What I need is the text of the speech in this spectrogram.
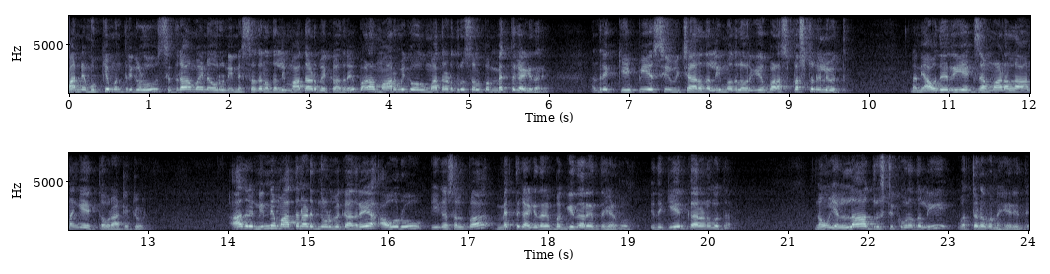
ಮಾನ್ಯ ಮುಖ್ಯಮಂತ್ರಿಗಳು ಸಿದ್ದರಾಮಯ್ಯನವರು ನಿನ್ನೆ ಸದನದಲ್ಲಿ ಮಾತಾಡಬೇಕಾದ್ರೆ ಭಾಳ ಮಾರ್ಮಿಕವಾಗಿ ಮಾತಾಡಿದ್ರು, ಸ್ವಲ್ಪ ಮೆತ್ತಗಾಗಿದ್ದಾರೆ. ಅಂದರೆ ಕೆ ಪಿ ಎಸ್ ಸಿ ವಿಚಾರದಲ್ಲಿ ಮೊದಲವರಿಗೆ ಭಾಳ ಸ್ಪಷ್ಟ ನಿಲುವಿತ್ತು. ನಾನು ಯಾವುದೇ ರೀ ಎಕ್ಸಾಮ್ ಮಾಡಲ್ಲ ಅನ್ನಂಗೆ ಇತ್ತು ಅವ್ರ ಆಟಿಟ್ಯೂಡ್ ಆದರೆ ನಿನ್ನೆ ಮಾತನಾಡಿದ್ದು ನೋಡಬೇಕಾದ್ರೆ ಅವರು ಈಗ ಸ್ವಲ್ಪ ಮೆತ್ತಗಾಗಿದ್ದಾರೆ, ಬಗ್ಗಿದ್ದಾರೆ ಅಂತ ಹೇಳ್ಬೋದು. ಇದಕ್ಕೆ ಏನು ಕಾರಣ ಗೊತ್ತಾ? ನಾವು ಎಲ್ಲ ದೃಷ್ಟಿಕೋನದಲ್ಲಿ ಒತ್ತಡವನ್ನು ಹೇರಿದ್ದೆ.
